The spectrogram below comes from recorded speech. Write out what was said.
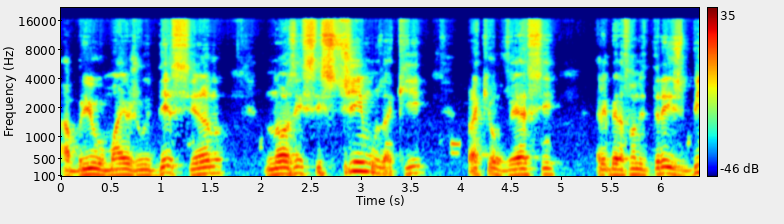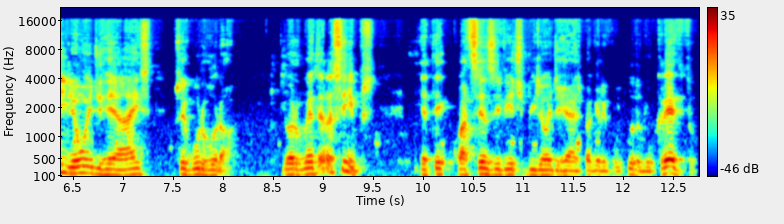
abril, maio, junho desse ano, nós insistimos aqui para que houvesse a liberação de 3 bilhões de reais para seguro rural. E o argumento era simples: ia ter 420 bilhões de reais para a agricultura do crédito,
